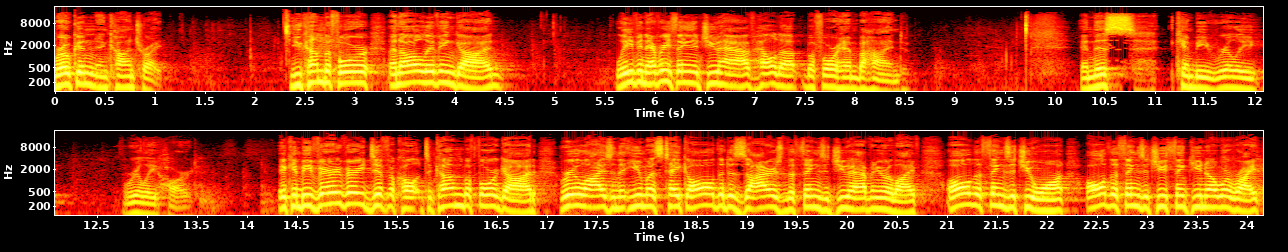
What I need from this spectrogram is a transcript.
Broken and contrite. You come before an all living God, leaving everything that you have held up before Him behind. And this can be really, really hard. It can be very, very difficult to come before God realizing that you must take all the desires of the things that you have in your life, all the things that you want, all the things that you think you know are right,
